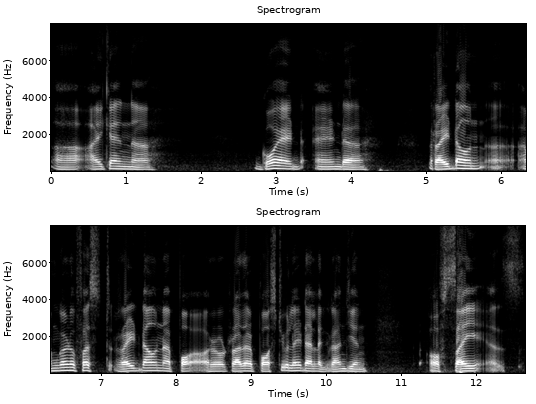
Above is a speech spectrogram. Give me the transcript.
uh I can uh, go ahead and uh, write down uh, I am going to first write down a or rather postulate a Lagrangian of psi. As,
